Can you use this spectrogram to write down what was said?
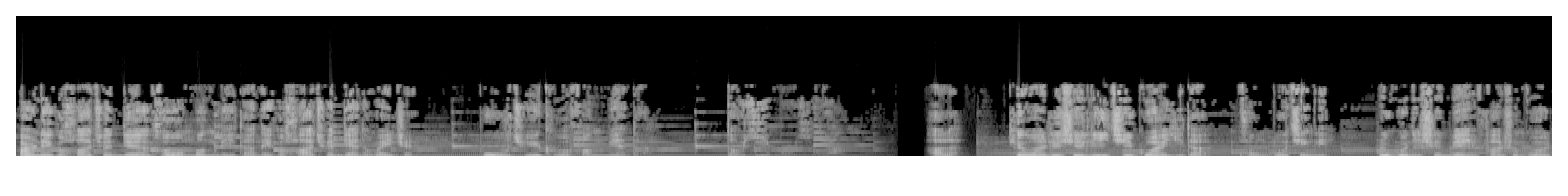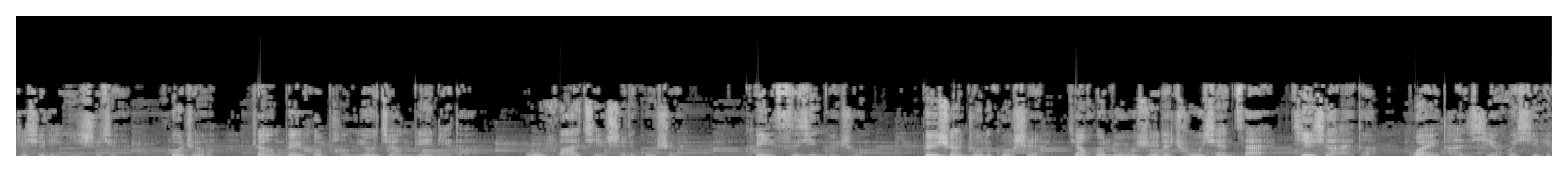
而那个花圈店和我梦里的那个花圈店的位置、布局各方面的，都一模一样。好了，听完这些离奇怪异的恐怖经历，如果你身边也发生过这些灵异事件。或者长辈和朋友讲给你的无法解释的故事，可以私信鬼叔。被选中的故事将会陆续的出现在接下来的怪谈协会系列。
